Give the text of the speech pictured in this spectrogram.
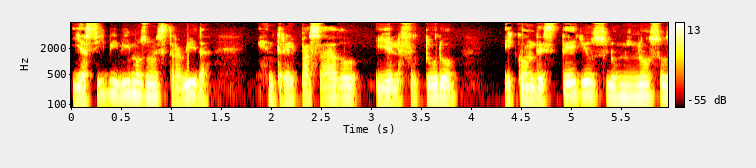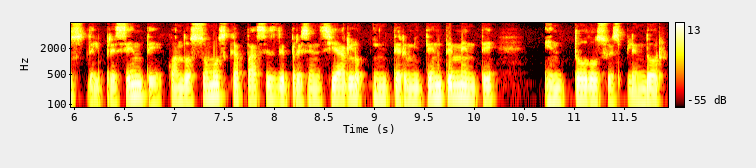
Y así vivimos nuestra vida, entre el pasado y el futuro, y con destellos luminosos del presente, cuando somos capaces de presenciarlo intermitentemente en todo su esplendor.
